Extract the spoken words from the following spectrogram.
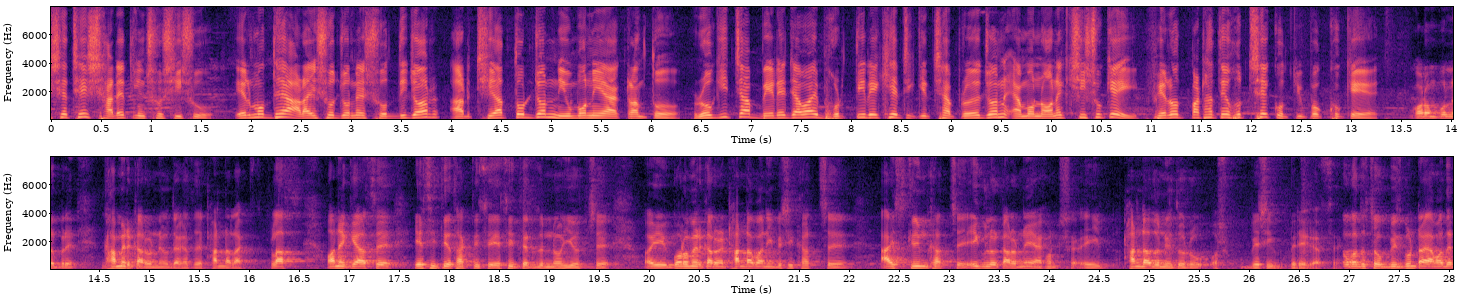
এসেছে সাড়ে তিনশো শিশু। এর মধ্যে আড়াইশো জনের সর্দি, জ্বর আর ছিয়াত্তর জন নিউমোনিয়া আক্রান্ত। রোগী চাপ বেড়ে যাওয়ায় ভর্তি রেখে চিকিৎসা প্রয়োজন এমন অনেক শিশুকেই ফেরত পাঠাতে হচ্ছে কর্তৃপক্ষকে। গরম পড়লে পরে ঘামের কারণেও দেখা যায় ঠান্ডা লাগছে প্লাস অনেকে আছে এসিতে থাকতেছে এসিতে জন্য ইয়ে হচ্ছে ওই গরমের কারণে ঠান্ডা পানি বেশি খাচ্ছে আইসক্রিম খাচ্ছে এইগুলোর কারণে এখন এই ঠান্ডাজনিত রোগ বেশি বেড়ে গেছে। গত চব্বিশ ঘন্টায় আমাদের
